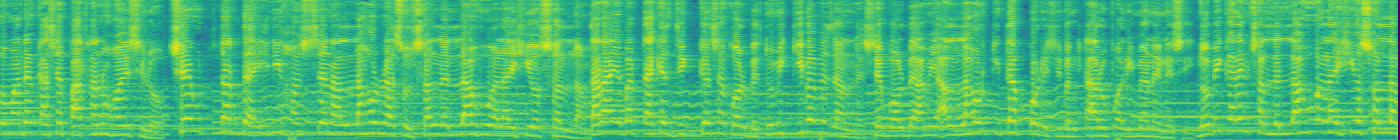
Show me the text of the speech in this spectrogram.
তোমাদের কাছে পাঠানো হয়েছিল, সে উত্তর দেয়, ইনি হচ্ছেন আল্লাহর রাসূল সাল্লাল্লাহু আলাইহি ওয়াসাল্লাম। তারা এবার তাকে জিজ্ঞাসা করবে, তুমি কীভাবে জানলে? সে বলবে, আমি আল্লাহর কিতাব পড়েছি এবং তার উপর ইমান এনেছি। নবী করিম সাল্লাল্লাহু আলাইহি ওয়াসাল্লাম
